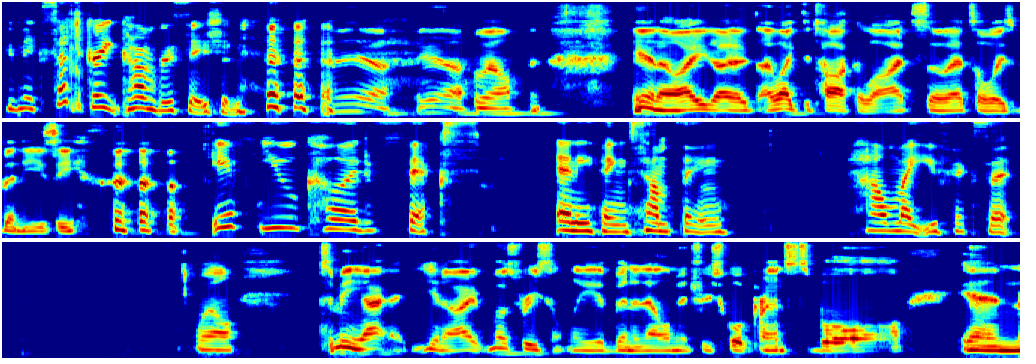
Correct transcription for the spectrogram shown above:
you make such great conversation. yeah, yeah. Well, you know, I, I, I like to talk a lot, so that's always been easy. if you could fix anything, something, how might you fix it? Well, to me, I you know I most recently have been an elementary school principal in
